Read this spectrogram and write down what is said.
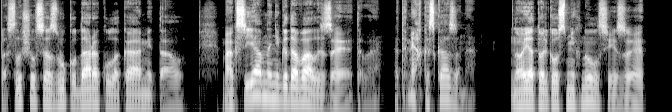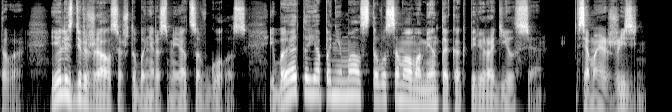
Послышался звук удара кулака о металл. Макс явно негодовал из-за этого. Это мягко сказано. Но я только усмехнулся из-за этого. Еле сдержался, чтобы не рассмеяться в голос. Ибо это я понимал с того самого момента, как переродился. Вся моя жизнь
